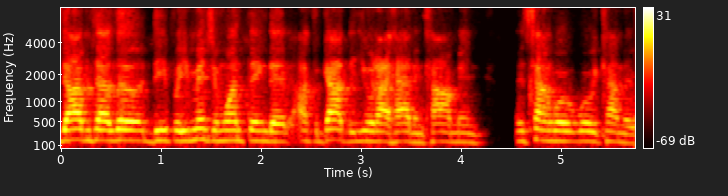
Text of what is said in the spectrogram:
dive into that a little deeper, you mentioned one thing that I forgot that you and I had in common it's kind of where, where we kind of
